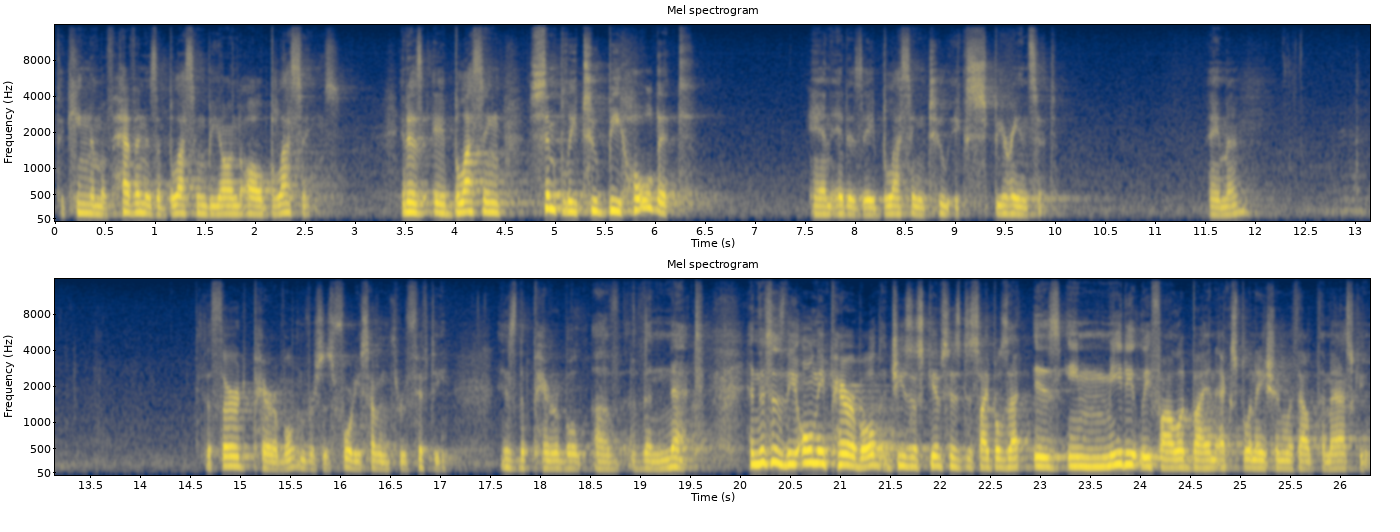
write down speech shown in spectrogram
The kingdom of heaven is a blessing beyond all blessings. It is a blessing simply to behold it, and it is a blessing to experience it. Amen. The third parable, in verses 47 through 50, is the parable of the net. And this is the only parable that Jesus gives his disciples that is immediately followed by an explanation without them asking.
